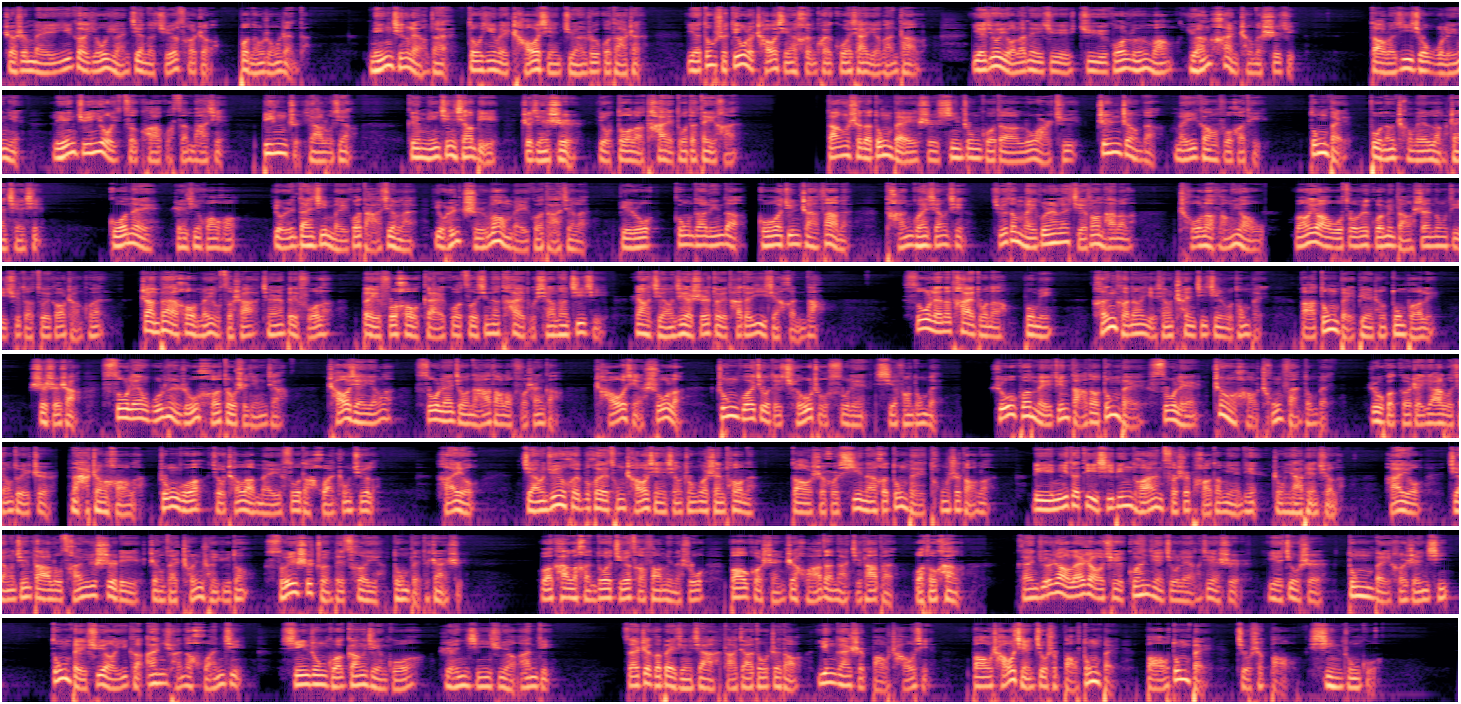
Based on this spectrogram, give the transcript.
这是每一个有远见的决策者不能容忍的。明清两代都因为朝鲜卷入过大战，也都是丢了朝鲜，很快国家也完蛋了，也就有了那句“举国沦亡，原汉城”的诗句。到了一九五零年，联军又一次跨过三八线，兵至鸭绿江，跟明清相比，这件事又多了太多的内涵。当时的东北是新中国的鲁尔区，真正的煤钢复合体，东北不能成为冷战前线，国内人心惶惶。有人担心美国打进来，有人指望美国打进来。比如功德林的国军战犯们弹冠相庆，觉得美国人来解放他们了。除了王耀武，王耀武作为国民党山东地区的最高长官，战败后没有自杀，竟然被俘了。被俘后改过自新的态度相当积极，让蒋介石对他的意见很大。苏联的态度呢不明，很可能也想趁机进入东北，把东北变成东柏林。事实上，苏联无论如何都是赢家。朝鲜赢了，苏联就拿到了釜山港；朝鲜输了，中国就得求助苏联协防东北。如果美军打到东北，苏联正好重返东北；如果隔着鸭绿江对峙，那正好了，中国就成了美苏的缓冲区了。还有，蒋军会不会从朝鲜向中国渗透呢？到时候西南和东北同时捣乱，李弥的地袭兵团此时跑到缅甸种鸦片去了。还有。蒋军大陆残余势力正在蠢蠢欲动，随时准备策应东北的战事。我看了很多决策方面的书，包括沈志华的那几大本，我都看了。感觉绕来绕去，关键就两件事，也就是东北和人心。东北需要一个安全的环境，新中国刚建国，人心需要安定。在这个背景下，大家都知道应该是保朝鲜，保朝鲜就是保东北，保东北就是保新中国。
